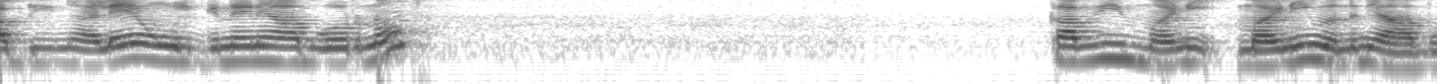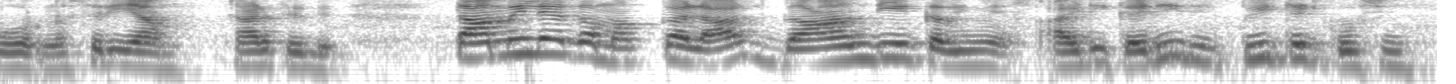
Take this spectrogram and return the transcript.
அப்படின்னாலே உங்களுக்கு என்ன ஞாபகம் வரணும்? கவி மணி மணி வந்து ஞாபகம் வரணும். சரியா? அடுத்தது. தமிழக மக்களால் காந்திய கவிஞர் அடிக்கடி ரிப்பீட்டட் கொஷின்ஸ்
